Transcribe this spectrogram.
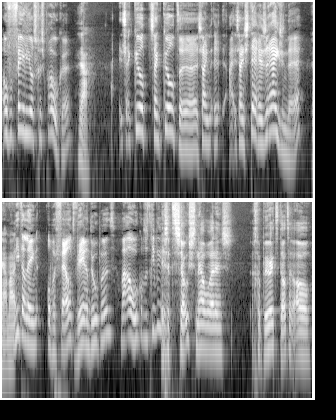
Over Velios gesproken. ja. Zijn cult, zijn, cult eh, zijn, eh, zijn ster is reizende, hè? ja maar Niet alleen op het veld, weer een doelpunt, maar ook op de tribune. is het zo snel wel eens gebeurd dat er al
